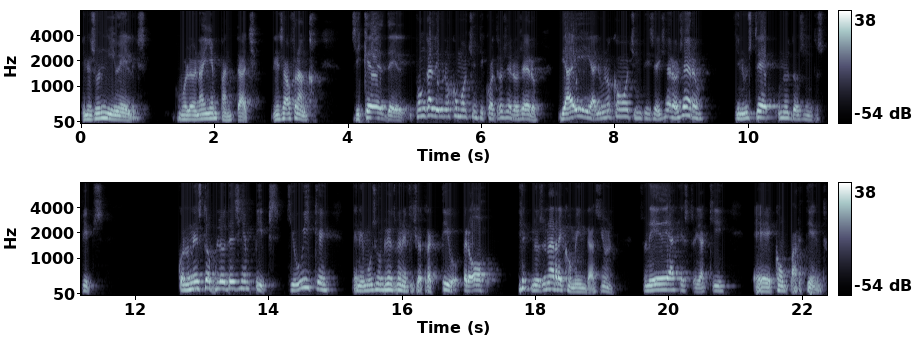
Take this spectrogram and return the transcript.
en esos niveles, como lo ven ahí en pantalla, en esa franja. Así que desde el, póngale 1,8400, de ahí al 1,8600, tiene usted unos 200 pips. Con un stop loss de 100 pips que ubique, tenemos un riesgo-beneficio atractivo. Pero ojo, no es una recomendación, es una idea que estoy aquí eh, compartiendo.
